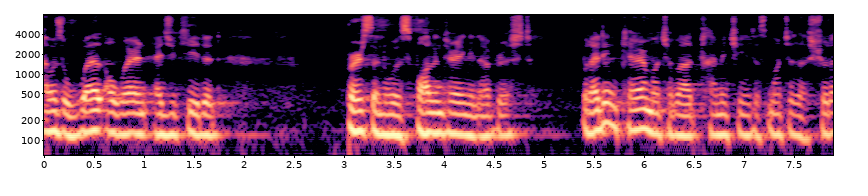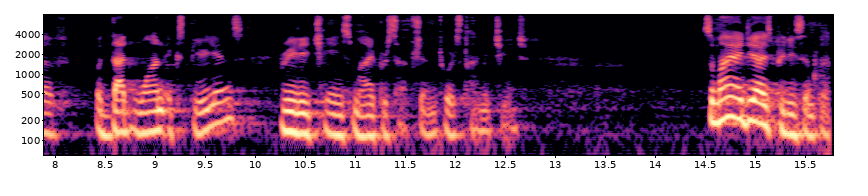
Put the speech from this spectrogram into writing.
I was a well aware and educated person who was volunteering in Everest. But I didn't care much about climate change as much as I should have. But that one experience really changed my perception towards climate change. So, my idea is pretty simple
